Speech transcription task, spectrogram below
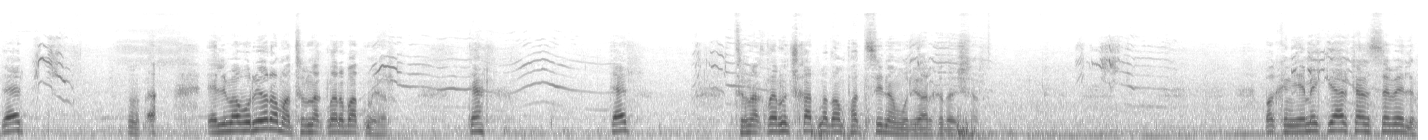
Gel. Elime vuruyor ama tırnakları batmıyor. Gel. Gel. Tırnaklarını çıkartmadan patisiyle vuruyor arkadaşlar. Bakın yemek yerken sevelim.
